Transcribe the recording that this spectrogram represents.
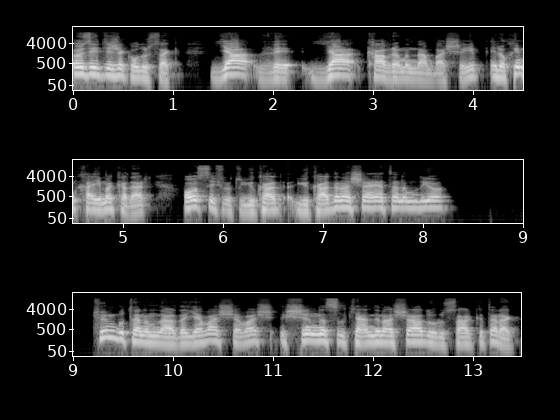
Özetleyecek olursak ya ve ya kavramından başlayıp Elohim Hayım'a kadar 10 sefrotu yukarı, yukarıdan aşağıya tanımlıyor. Tüm bu tanımlarda yavaş yavaş ışığın nasıl kendini aşağı doğru sarkıtarak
